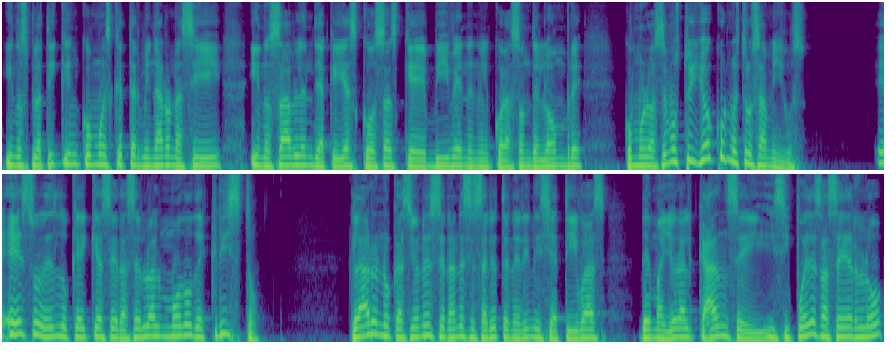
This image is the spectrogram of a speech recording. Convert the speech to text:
y nos platiquen cómo es que terminaron así y nos hablen de aquellas cosas que viven en el corazón del hombre, como lo hacemos tú y yo con nuestros amigos. E, eso es lo que hay que hacer, hacerlo al modo de Cristo. Claro, en ocasiones será necesario tener iniciativas de mayor alcance y, si puedes hacerlo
